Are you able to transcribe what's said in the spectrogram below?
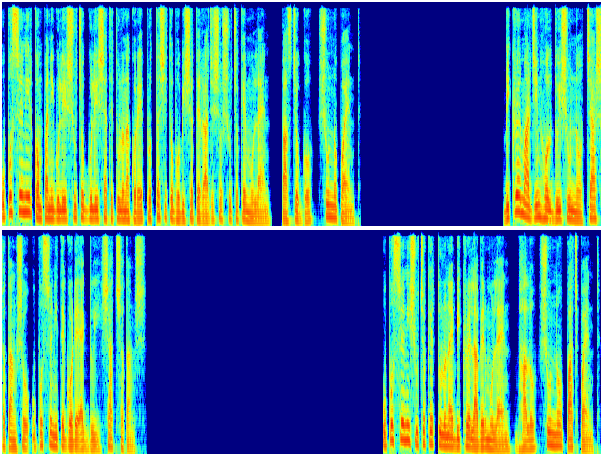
উপশ্রেণীর কোম্পানিগুলির সূচকগুলির সাথে তুলনা করে প্রত্যাশিত ভবিষ্যতের রাজস্ব সূচকের মূল্যায়ন পাঁচযোগ্য, শূন্য পয়েন্ট। বিক্রয় মার্জিন হল দুই শূন্য, চার শতাংশ, উপশ্রেণীতে গড়ে এক দুই, সাত শতাংশ। উপশ্রেণী সূচকের তুলনায় বিক্রয় লাভের মূল্যায়ন ভালো, শূন্য, পাঁচ পয়েন্ট।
